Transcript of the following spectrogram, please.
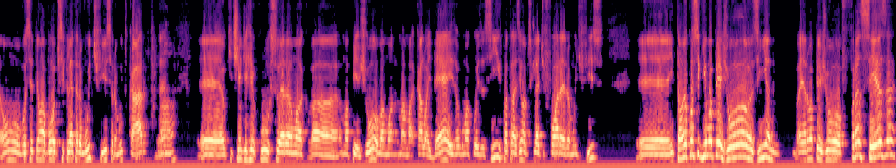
Então, você ter uma boa bicicleta era muito difícil, era muito caro. Né? Uhum. É, o que tinha de recurso era uma, uma, uma Peugeot, uma, uma, uma Caloi 10, alguma coisa assim. Para trazer uma bicicleta de fora era muito difícil. É, então, eu consegui uma Peugeotzinha, era uma Peugeot francesa,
